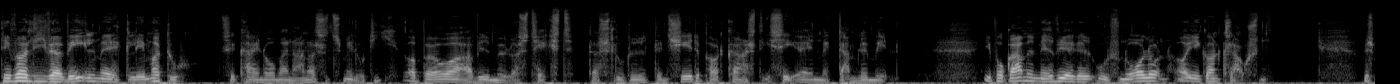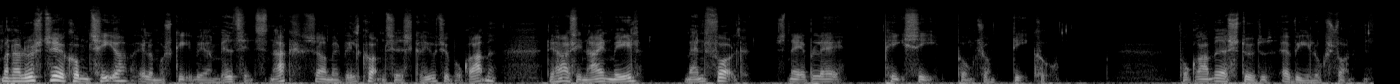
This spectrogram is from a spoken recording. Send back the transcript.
Det var Liva Vel med Glemmer du til Kai Norman Andersens melodi og Børge Arvid Møllers tekst, der sluttede den sjette podcast i serien med gamle mænd. I programmet medvirkede Ulf Nordlund og Egon Clausen. Hvis man har lyst til at kommentere, eller måske være med til en snak, så er man velkommen til at skrive til programmet. Det har sin egen mail, mandfolk pc.dk. Programmet er støttet af Veluxfonden.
